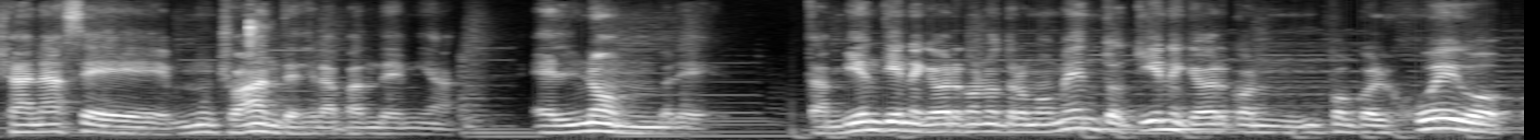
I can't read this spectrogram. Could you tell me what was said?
ya nace mucho antes de la pandemia. El nombre también tiene que ver con otro momento, tiene que ver con un poco el juego.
